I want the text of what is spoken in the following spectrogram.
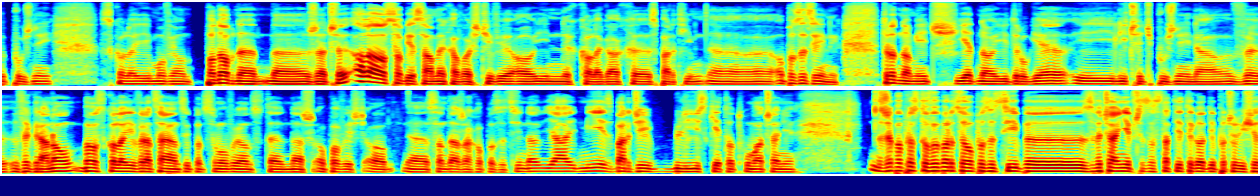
y, później z kolei mówią podobne rzeczy, ale o sobie samych, a właściwie o innych kolegach z partii opozycyjnych. Trudno mieć jedno i drugie i liczyć później na wy, wygraną, bo z kolei wracając i podsumowując tę nasz opowieść o sondażach opozycji, no ja, mi jest bardziej bliskie to tłumaczenie, że po prostu wyborcy opozycji e, zwyczajnie przez ostatnie tygodnie poczuli się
